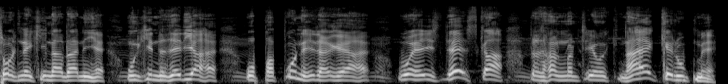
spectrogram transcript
सोचने की नादानी है उनकी नज़रिया है वो पप्पू नहीं रह गया है वो है इस देश का प्रधानमंत्री और एक नायक के रूप में।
